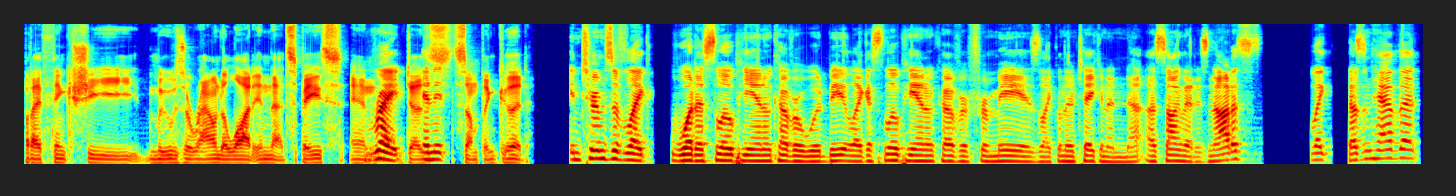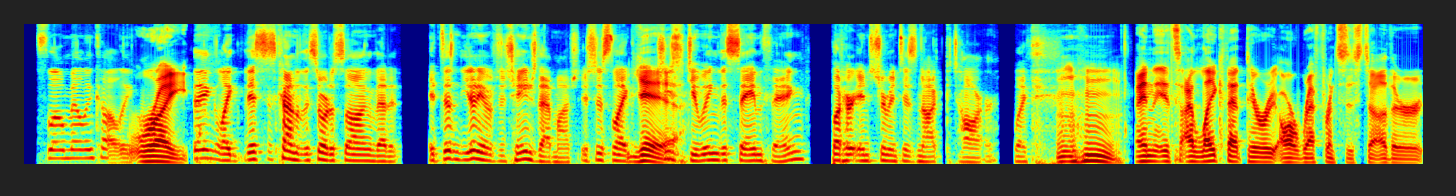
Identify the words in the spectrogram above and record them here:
but I think she moves around a lot in that space and Right, does and it- something good. in terms of like what a slow piano cover would be, like a slow piano cover for me is like when they're taking a, a song that is not a like doesn't have that slow melancholy Right. thing. Like this is kind of the sort of song that it it doesn't you don't even have to change that much. It's just like Yeah. she's doing the same thing, but her instrument is not guitar. Like hmm And it's I like that there are references to other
